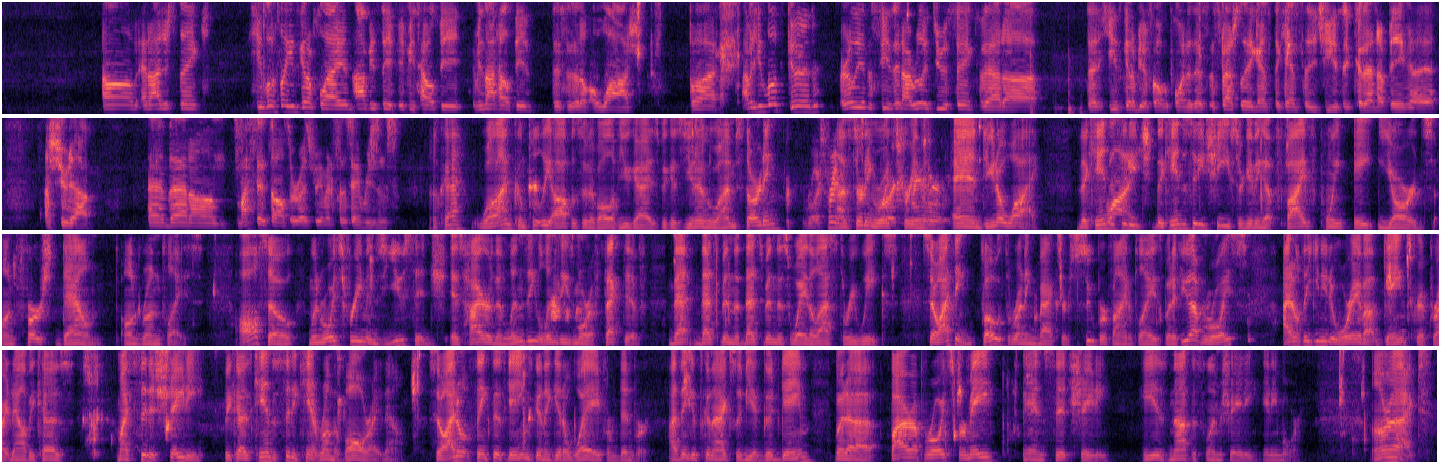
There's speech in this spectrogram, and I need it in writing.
Um, and I just think he looks like he's gonna play, and obviously, if, if he's healthy, if he's not healthy, this is a, a wash. But I mean, he looked good early in the season. I really do think that uh, that he's gonna be a focal point of this, especially against the Kansas City Chiefs. It could end up being a a shootout. And then um, my sit's also Royce Freeman for the same reasons. Okay. Well, I'm completely opposite of all of you guys because you know who I'm starting? Royce Freeman. I'm starting Royce Royce Freeman. Freeman. And do you know why? The Kansas Why? City the Kansas City Chiefs are giving up 5.8 yards on first down on run plays. Also, when Royce Freeman's usage is higher than Lindsay, Lindsay's more effective. That that's been the, that's been this way the last 3 weeks. So I think both running backs are super fine plays, but if you have Royce, I don't think you need to worry about game script right now because my sit is shady because Kansas City can't run the ball right now. So I don't think this game's going to get away from Denver. I think it's going to actually be a good game. But uh, fire up Royce for me and sit Shady. He is not the Slim Shady anymore. All right.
